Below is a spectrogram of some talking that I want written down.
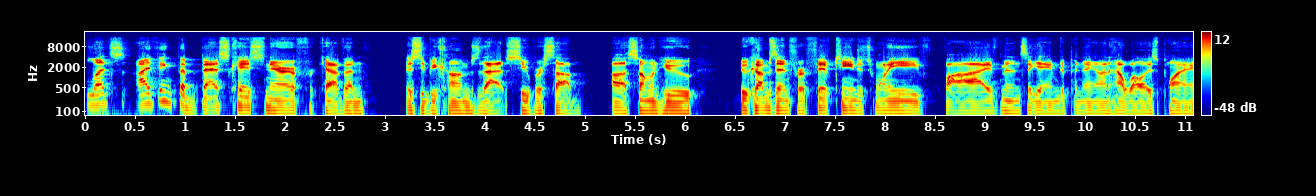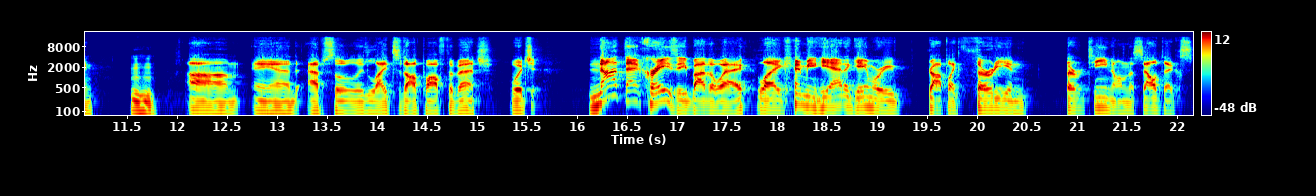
let's. I think the best case scenario for Kevin is he becomes that super sub, uh, someone who who comes in for 15 to 25 minutes a game, depending on how well he's playing, mm-hmm. um, and absolutely lights it up off the bench. Which not that crazy, by the way. Like, I mean, he had a game where he dropped like 30 and 13 on the Celtics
